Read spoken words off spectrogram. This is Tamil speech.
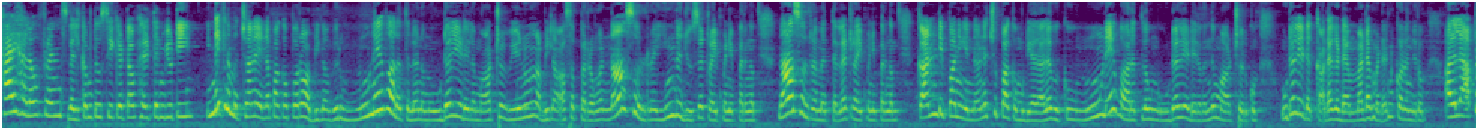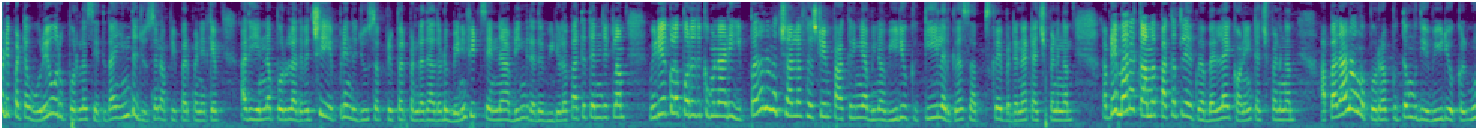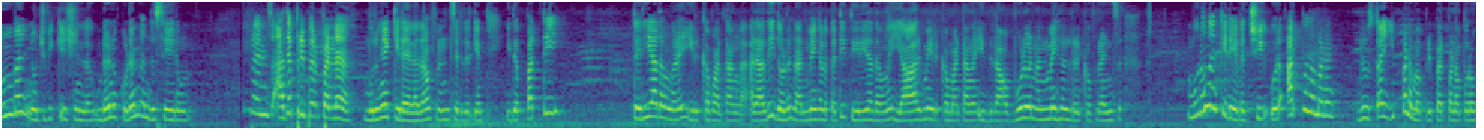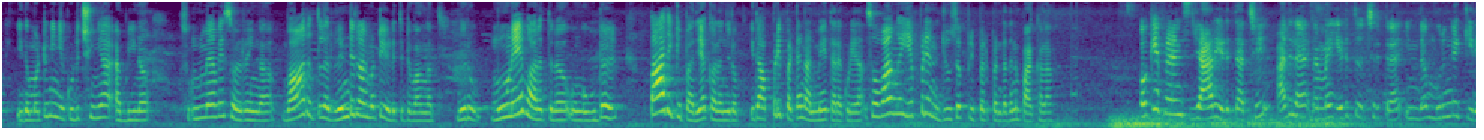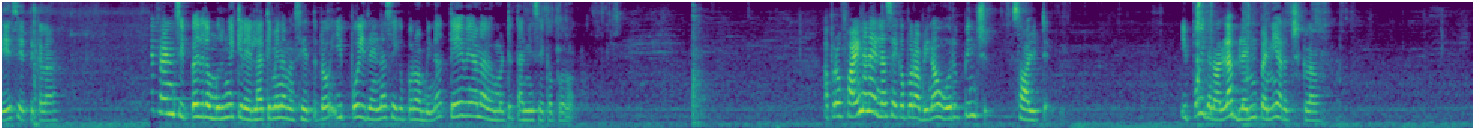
Hi hello friends welcome to secret of health and beauty இன்றைக்கி நம்ம சேனல் என்ன பார்க்க போகிறோம் அப்படின்னா வெறும் மூணே வாரத்தில் நம்ம உடல் எடையில் மாற்றம் வேணும் அப்படின்னு ஆசைப்பட்றவங்க நான் சொல்கிற இந்த ஜூஸை ட்ரை பண்ணி பாருங்கள் நான் சொல்கிற மெத்தடில் ட்ரை பண்ணி பாருங்கள் கண்டிப்பாக நீங்கள் நினச்சி பார்க்க முடியாத அளவுக்கு மூணே வாரத்தில் உங்கள் உடல் எடையில் வந்து மாற்றம் இருக்கும். உடல் எடை கடகட மடமடன் குறைஞ்சிரும். அதில் அப்படிப்பட்ட ஒரே ஒரு பொருளை சேர்த்து தான் இந்த ஜூஸை நான் ப்ரிப்பேர் பண்ணியிருக்கேன். அது என்ன பொருள்? அதை வச்சு எப்படி இந்த ஜூஸை ப்ரிப்பேர் பண்ணுறது அதோட பெனிஃபிட்ஸ் என்ன அப்படிங்கிறத வீடியோவில் பார்த்து தெரிஞ்சுக்கலாம். வீடியோக்குள்ளே போகிறதுக்கு முன்னாடி இப்போ தான் நம்ம சேனலை ஃபஸ்ட் டைம் பார்க்குறீங்க அப்படின்னா வீடியோக்கு கீழே இருக்கிற சப்ஸ்கிரைப் பட்டனை டச் பண்ணுங்கள் அப்படியே மறக்காமல் பக்கத்தில் இருக்கிற பெல் ஐக்கானையும் டச் பண்ணுங்கள் அப்போ தான் நாங்கள் போடுற புத்தம் புதிய வீடியோக்கள் உங்கள் நோட்டிஃபிகேஷனில் உடனுக்குடன் வந்து சேரும். ஃப்ரெண்ட்ஸ் அதை ப்ரிப்பேர் பண்ண முருங்கைக்கீரையில் தான் ஃப்ரெண்ட்ஸ் எடுத்திருக்கேன். இதை பற்றி தெரியாதவங்களே இருக்க மாட்டாங்க. அதாவது இதோட நன்மைகளை பற்றி தெரியாதவங்க யாருமே இருக்க மாட்டாங்க. இதில் அவ்வளோ நன்மைகள் இருக்குது ஃப்ரெண்ட்ஸ் முருங்கைக்கீரையை வச்சு ஒரு அற்புதமான ஜூஸ் தான் இப்போ நம்ம ப்ரிப்பேர் பண்ண போகிறோம் இதை மட்டும் நீங்கள் குடிச்சிங்க அப்படின்னா உண்மையாகவே சொல்கிறீங்க வாரத்தில் ரெண்டு நாள் மட்டும் எடுத்துகிட்டு வாங்க. வெறும் மூணே வாரத்தில் உங்கள் உடல் பாதிக்கு பாதியாக குறைஞ்சிரும். இது அப்படிப்பட்ட நன்மையை தரக்கூடியதான் ஸோ வாங்க எப்படி அந்த ஜூஸை ப்ரிப்பேர் பண்ணுறதுன்னு பார்க்கலாம். ஓகே ஃப்ரெண்ட்ஸ் ஜார் எடுத்தாச்சு? அதில் நம்ம எடுத்து வச்சிருக்கிற இந்த முருங்கைக்கீரையை சேர்த்துக்கலாம். ஃப்ரெண்ட்ஸ் இப்போ இதில் முருங்கைக்கீரை எல்லாத்தையுமே நம்ம சேர்த்துட்டோம். இப்போ இதில் என்ன சேர்க்க போகிறோம் அப்படின்னா தேவையான அளவு மட்டும் தண்ணி சேர்க்க போகிறோம் அப்புறம் ஃபைனலாக என்ன சேர்க்க போகிறோம் அப்படின்னா ஒரு பிஞ்ச் சால்ட்டு இப்போது இதை நல்லா பிளெண்ட் பண்ணி அரைச்சிக்கலாம்.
